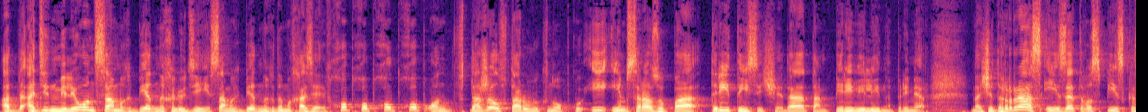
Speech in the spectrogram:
один миллион самых бедных людей, самых бедных домохозяев. Хоп-хоп-хоп-хоп, он нажал вторую кнопку, и им сразу по три тысячи, да, там, перевели, например. Значит, раз, и из этого списка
